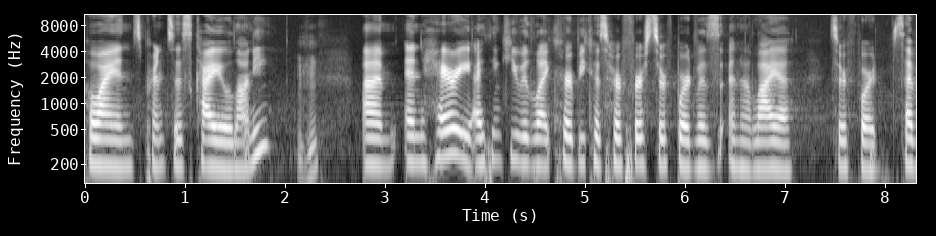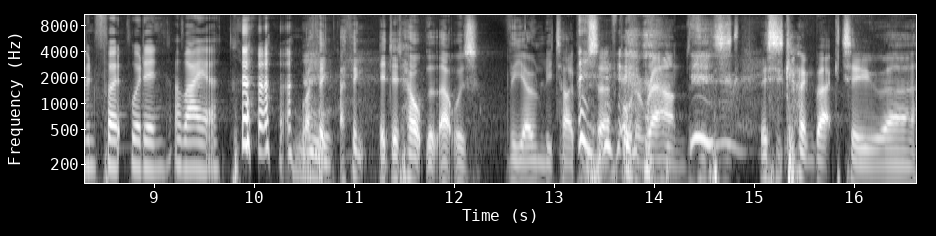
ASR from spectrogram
Hawaiian's Princess Kaiulani. hmm Um, and Harry, I think you would like her because her first surfboard was an Alaia surfboard, seven foot wooden Alaia. Well, I think I think it did help that that was the only type of surfboard around. This is, this is going back to uh,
